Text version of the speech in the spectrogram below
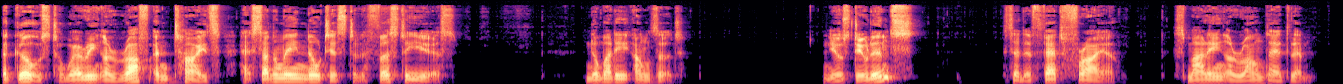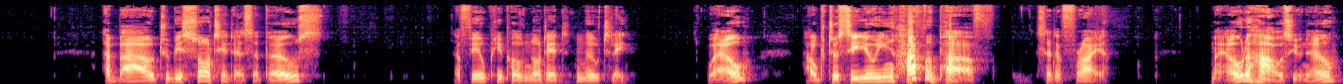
A ghost wearing a ruff and tights had suddenly noticed the first years. Nobody answered. New students? said the fat friar, smiling around at them. About to be sorted, I suppose. A few people nodded mutely. Well, hope to see you in Hufflepuff, said the friar. My old house, you know.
